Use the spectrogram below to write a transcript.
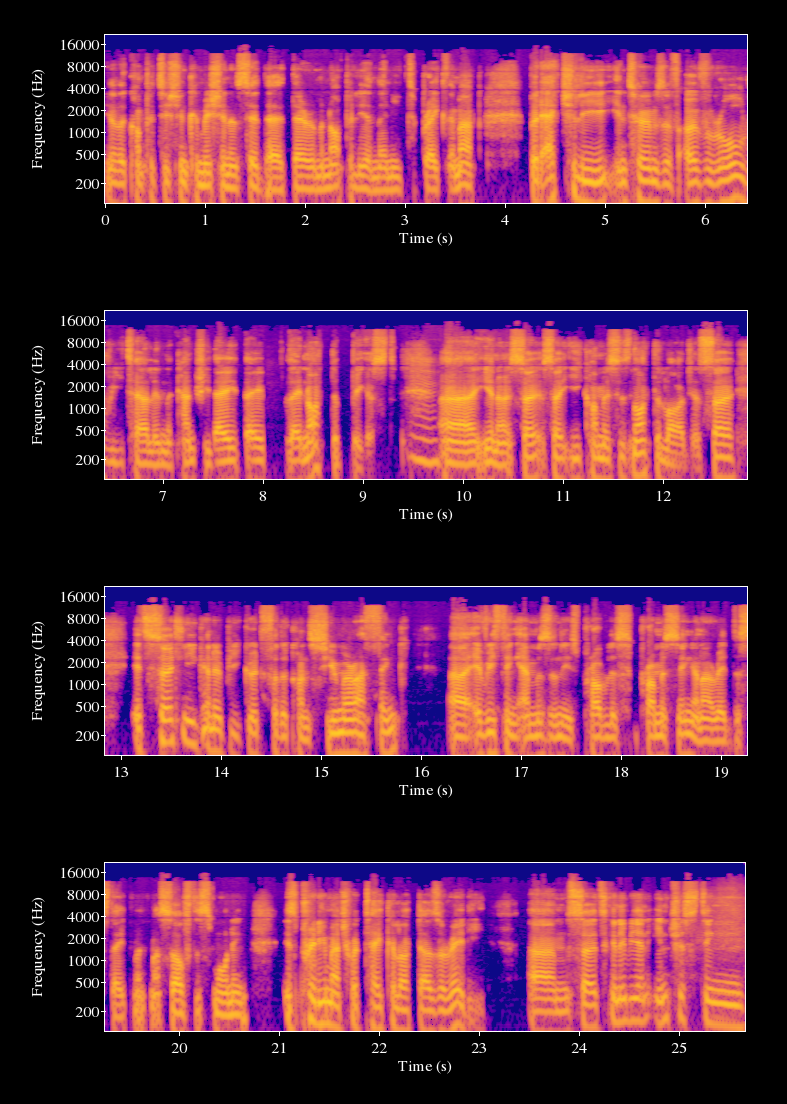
you know, the competition commission has said that they're a monopoly and they need to break them up. But actually, in terms of overall retail in the country, they they they're not the biggest. Mm. Uh, you know, so so e-commerce is not the largest. So it's certainly going to be good for the consumer, I think. Uh, everything Amazon is promising, and I read the statement myself this morning, is pretty much what Takealot does already. Um, so it's going to be an interesting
